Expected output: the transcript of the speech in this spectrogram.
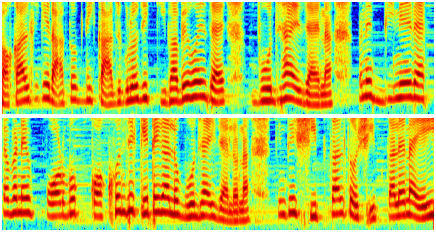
সকাল থেকে রাত অবধি কাজগুলো যে কীভাবে হয়ে যায় বোঝাই যায় না। মানে দিনের একটা মানে পর্ব কখন যে কেটে গেল বোঝাই গেল না। কিন্তু এই শীতকাল তো, শীতকালে না এই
